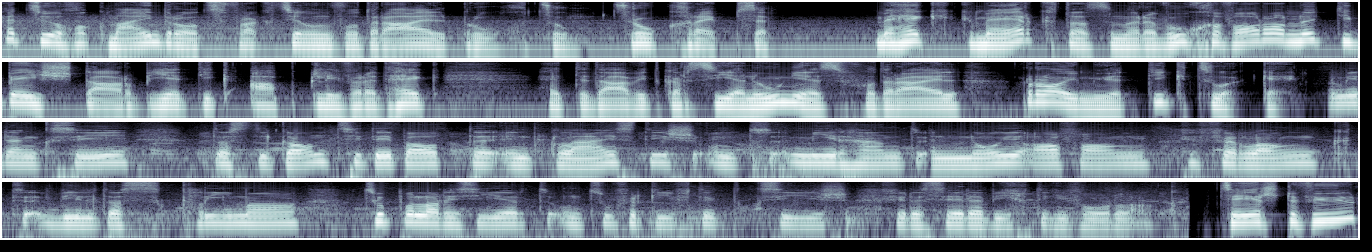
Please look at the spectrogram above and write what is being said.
hat die Zürcher Gemeinderatsfraktion von der AL gebraucht, um zurückkrebsen. Man hat gemerkt, dass man eine Woche vorher nicht die beste Darbietung abgeliefert hat, hat David Garcia Núñez von der AL reumütig zugegeben. Wir haben gesehen, dass die ganze Debatte entgleist ist und wir haben einen Neuanfang verlangt, weil das Klima zu polarisiert und zu vergiftet war für eine sehr wichtige Vorlage. Zuerst dafür,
